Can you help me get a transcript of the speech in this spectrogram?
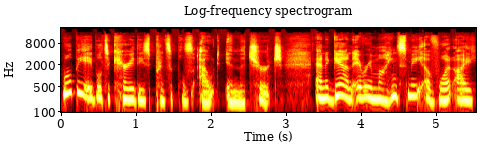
we'll be able to carry these principles out in the church. And again, it reminds me of what I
